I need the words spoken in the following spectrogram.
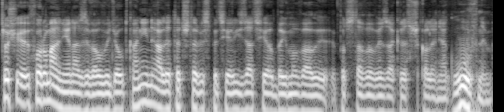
To się formalnie nazywał Wydział Tkaniny, ale te cztery specjalizacje obejmowały podstawowy zakres szkolenia. Głównym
